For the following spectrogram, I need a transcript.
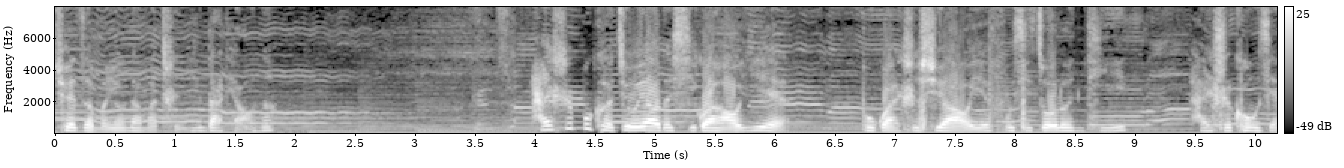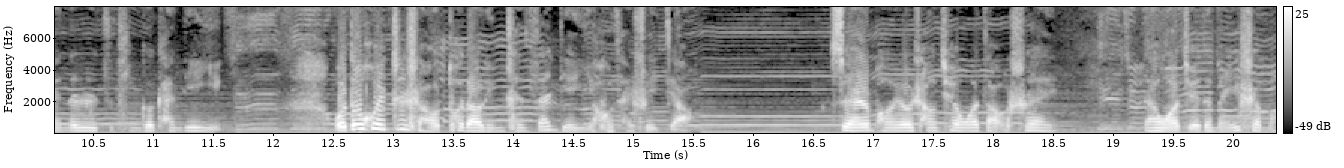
却怎么又那么神经大条呢？还是不可救药的习惯熬夜。不管是需要熬夜复习做论题，还是空闲的日子听歌看电影，我都会至少拖到凌晨三点以后才睡觉。虽然朋友常劝我早睡，但我觉得没什么。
